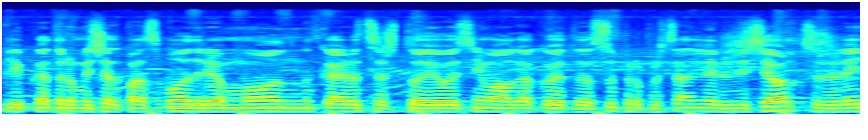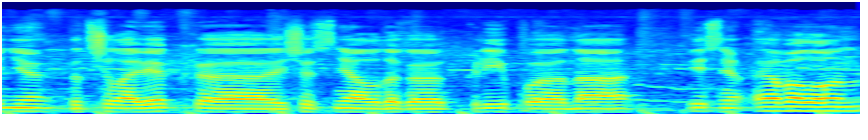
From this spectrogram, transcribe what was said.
клип, который мы сейчас посмотрим, он кажется, что его снимал какой-то суперпрофессиональный режиссер. К сожалению, этот человек э, еще снял такой клип э, на песню Avalon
